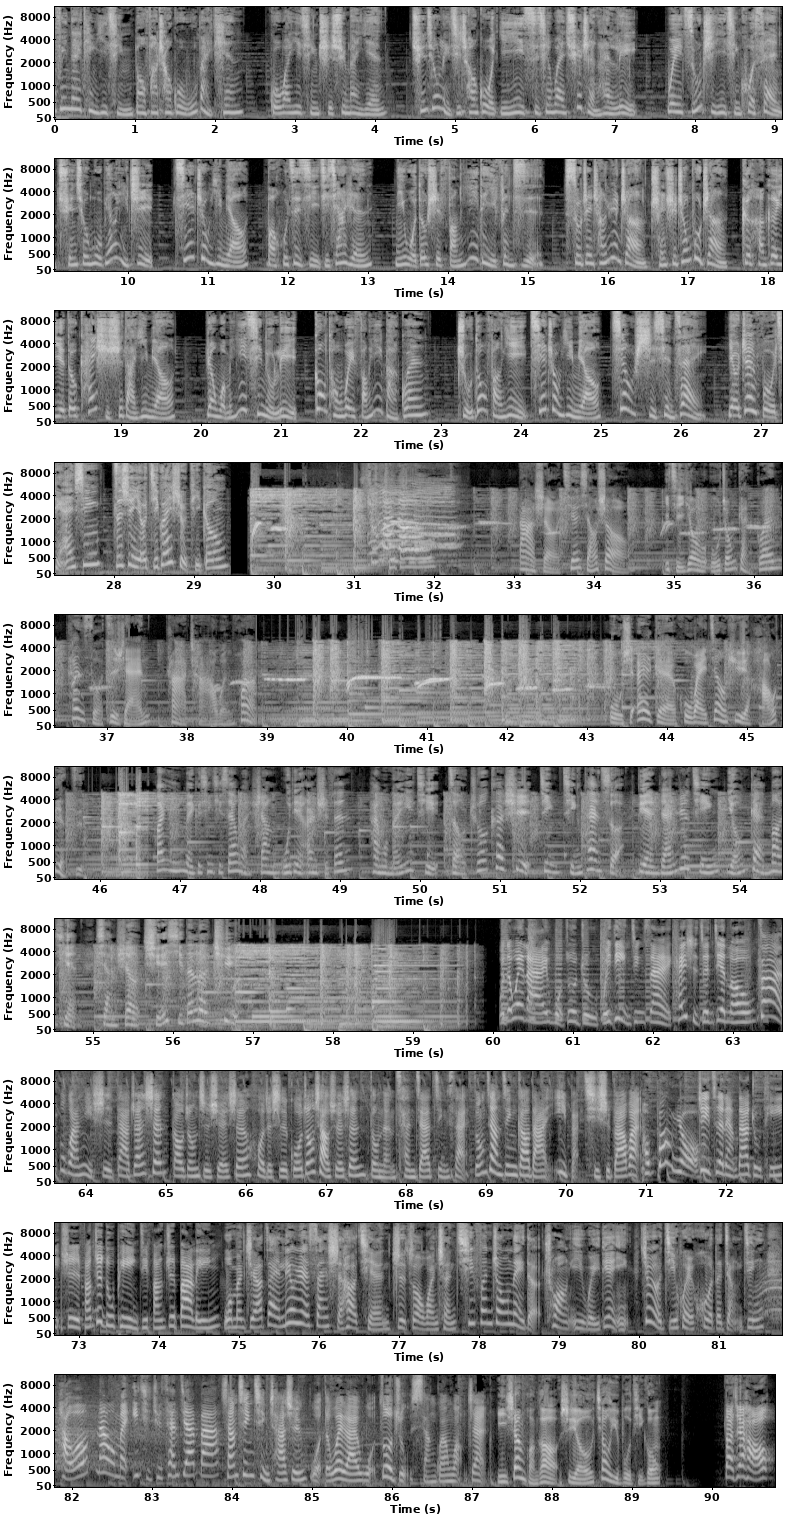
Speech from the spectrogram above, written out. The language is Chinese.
COVID-19 疫情爆发超过五百天，国外疫情持续蔓延，全球累计超过一亿四千万确诊案例。为阻止疫情扩散，全球目标一致，接种疫苗，保护自己及家人。你我都是防疫的一份子。苏贞昌院长、陈时中部长，各行各业都开始施打疫苗，让我们一起努力，共同为防疫把关。主动防疫，接种疫苗就是现在。有政府，请安心。资讯由机关署提供。出发喽！大手牵小手，一起用五种感官探索自然，踏查文化。五十二个户外教育好点子，欢迎每个星期三晚上五点二十分，和我们一起走出课室，尽情探索，点燃热情，勇敢冒险，享受学习的乐趣。做主，微电影竞赛开始征件喽！赞！不管你是大专生、高中职学生，或者是国中小学生，都能参加竞赛，总奖金高达一百七十八万，好棒哟！这次两大主题是防治毒品以及防治霸凌。我们只要在六月三十号前制作完成七分钟内的创意微电影，就有机会获得奖金。好哦，那我们一起去参加吧！详情请查询“我的未来我做主”相关网站。以上广告是由教育部提供。大家好，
